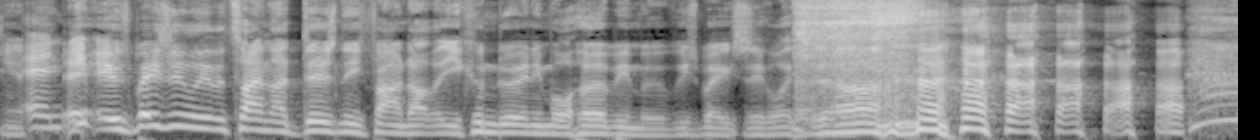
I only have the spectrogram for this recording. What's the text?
And It, it was basically the time that Disney found out that you couldn't do any more Herbie movies, basically.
